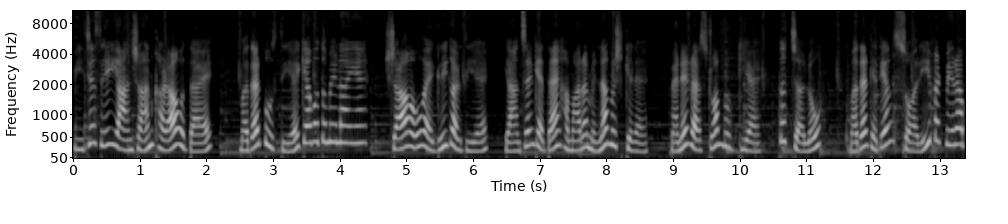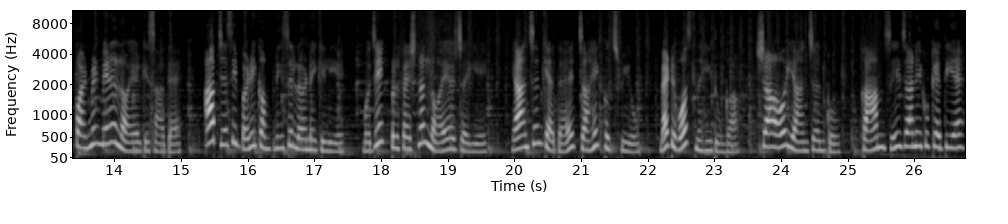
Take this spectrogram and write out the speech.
पीछे से यान शान खड़ा होता है। मदर पूछती है, क्या वो तुम्हें लाए हैं? शाओ एग्री करती है। यानसन कहता है, हमारा मिलना मुश्किल है। मैंने रेस्टोरेंट बुक किया है। तो चलो। मदर कहती है सॉरी बट मेरा अपॉइंटमेंट मेरे लॉयर के साथ है। आप जैसी बड़ी कंपनी से लड़ने के लिए, मुझे एक प्रोफेशनल लॉयर चाहिए। यानचन कहता है, चाहे कुछ भी हो, मैं डिवोर्स नहीं दूँगा। शाओ यानचन को, काम से जाने को कहती है।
